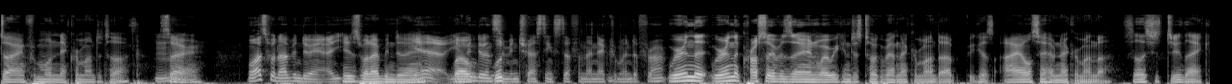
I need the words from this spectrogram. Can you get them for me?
dying for more Necromunda talk. Mm. So Well, that's what I've been doing. I, here's what I've been doing. yeah, you've Well, been doing some interesting stuff on the Necromunda front. We're in the we're in the crossover zone where we can just talk about Necromunda because I also have Necromunda. So let's just do like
